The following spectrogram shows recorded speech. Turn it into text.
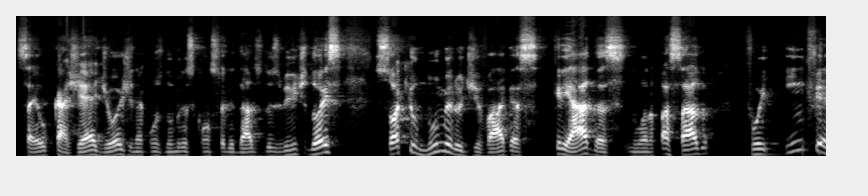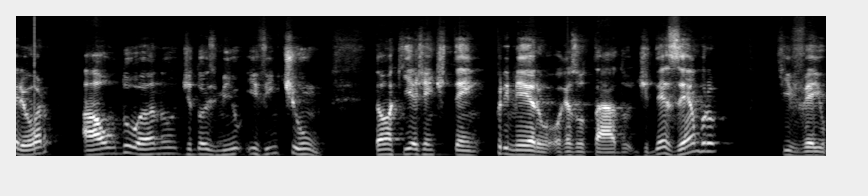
Saiu o CAGED hoje, né, com os números consolidados de 2022, só que o número de vagas criadas no ano passado foi inferior ao do ano de 2021. Então aqui a gente tem primeiro o resultado de dezembro, que veio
